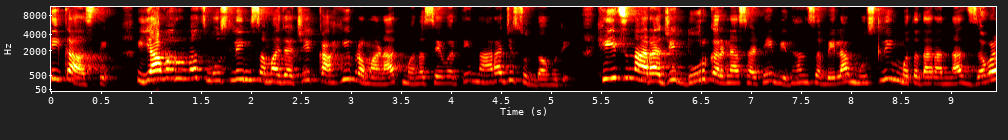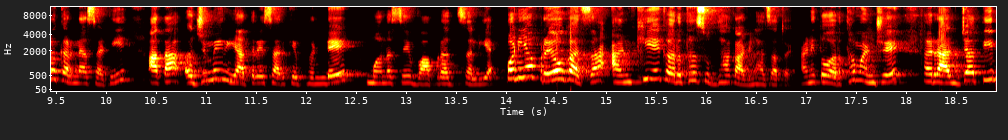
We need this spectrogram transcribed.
टीका असतील यावरूनच मुस्लिम समाजाची काही प्रमाणात मनसेवरती नाराजी सुद्धा होती. हीच नाराजी दूर करण्यासाठी विधानसभेला मुस्लिम मतदारांना जवळ करण्यासाठी आता अजमेर यात्रेसारखे फंडे मनसे वापरत चालली आहे. पण या प्रयोगाचा आणखी एक अर्थ सुद्धा काढला जातोय आणि तो अर्थ म्हणजे म्हणजे राज्यातील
